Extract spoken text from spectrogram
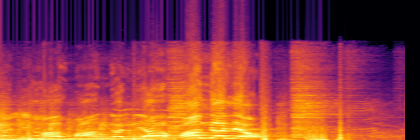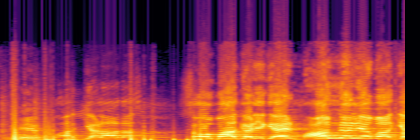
ಮಾಂಗಲ್ಯ ಮಾಂಗಲ್ಯ ಮಾಂಗಲ್ಯ. ನಿರ್ಭಾಗ್ಯಳಾದ ಸೌಭಾಗ್ಯಗಳಿಗೆ ಮಾಂಗಲ್ಯ ಭಾಗ್ಯ.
